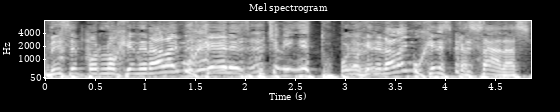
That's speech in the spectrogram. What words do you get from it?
Dice, por lo general hay mujeres, escuche bien esto, por lo general hay mujeres casadas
